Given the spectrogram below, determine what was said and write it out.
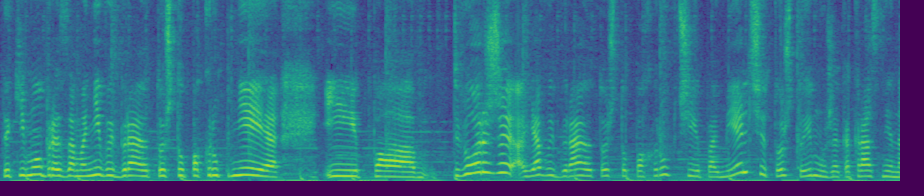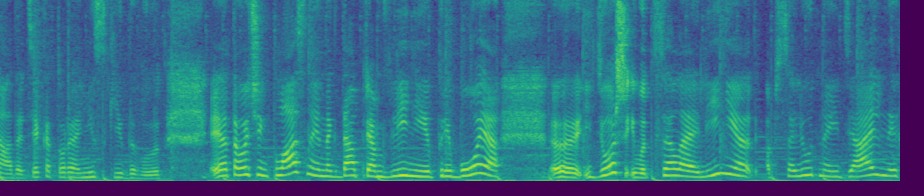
таким образом они выбирают то, что покрупнее и потверже, а я выбираю то, что похрупче и помельче, то, что им уже как раз не надо, те, которые они скидывают. Это очень классно, иногда прям в линии прибоя э, идешь, и вот целая линия абсолютно идеальных,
